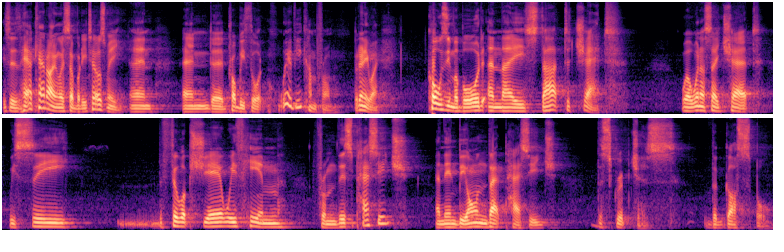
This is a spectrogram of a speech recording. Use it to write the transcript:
He says, How can I unless somebody tells me? And, and uh, probably thought, Where have you come from? But anyway, calls him aboard and they start to chat. Well, when I say chat, we see the Philip share with him from this passage and then beyond that passage, the scriptures, the gospel.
